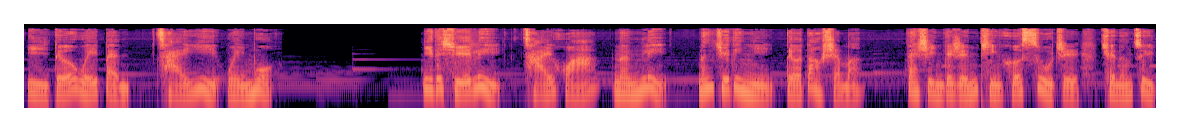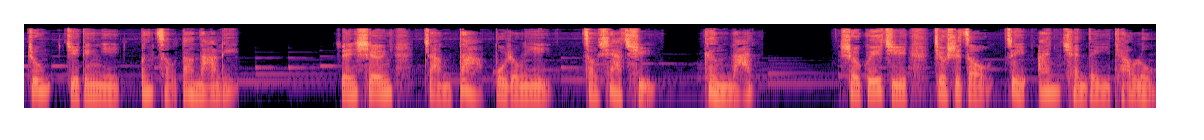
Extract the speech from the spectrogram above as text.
以德为本，才艺为末。”你的学历、才华、能力能决定你得到什么，但是你的人品和素质却能最终决定你能走到哪里。人生长大不容易，走下去更难。守规矩就是走最安全的一条路。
